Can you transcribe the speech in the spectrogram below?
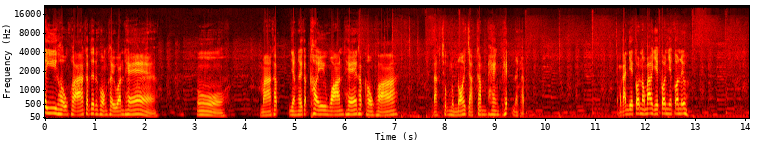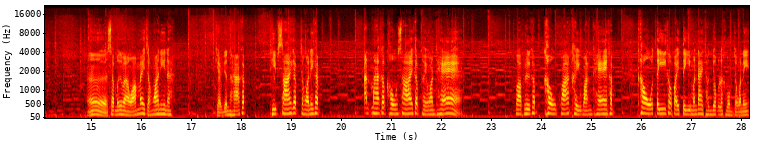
ตีเข่าขวาครับท่านของไขหวานแท้โอ้ มาครับยังไงครับไข่หวานแท้ครับเข่าขวา นักชกหนุ่มน้อยจากกำแพงเพชรนะครับกรรมการแยกก้อนน้องบ้าแยกก้อนแยกก้อนเร็วเออสมือมาว่าไม่จังหวะนี้นะแขบยนหาครับทีบซ้ายครับจังหวะนี้ครับ อัดมาครับเข่าซ้ายครับไข่วันแท้ว่าพลือครับเข่าขวาไข่วันแท้ครับ เข่าตีเข้าไปตีมันได้ทั้งยกแล้วครับผมจังหวะนี้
